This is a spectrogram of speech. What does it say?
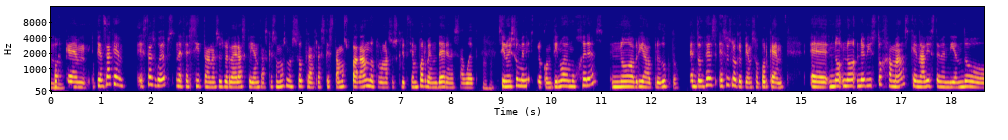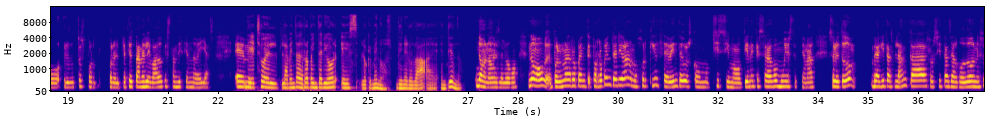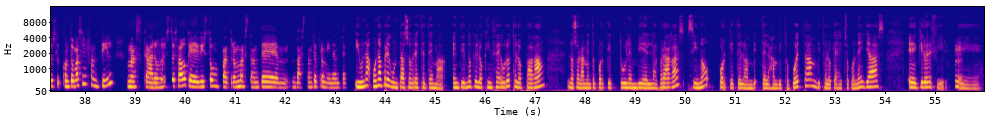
Porque mm, piensa que estas webs necesitan a sus verdaderas clientas, que somos nosotras las que estamos pagando por una suscripción por vender en esa web. Si no hay suministro continuo de mujeres, no habría producto. Entonces, eso es lo que pienso, porque eh, no, no, no, he visto jamás que nadie esté vendiendo productos por, por el precio tan elevado que están diciendo ellas. Eh, de hecho, el, la venta de ropa interior es lo que menos dinero da, eh, entiendo. No, no, desde luego. No, por una ropa por ropa interior a lo mejor 15, 20 euros como muchísimo. Tiene que ser algo muy excepcional. Sobre todo braguitas blancas, rositas de algodón, eso es, cuanto más infantil, más caro. Uh -huh. Esto es algo que he visto un patrón bastante, bastante prominente. Y una, una pregunta sobre este tema. Entiendo que los 15 euros te los pagan no solamente porque tú le envíes las bragas, sino porque te, lo han, te las han visto puestas, han visto lo que has hecho con ellas. Eh, quiero decir, Mm. eh,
